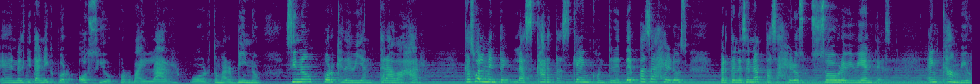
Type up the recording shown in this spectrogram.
en el Titanic por ocio, por bailar, por tomar vino, sino porque debían trabajar. Casualmente, las cartas que encontré de pasajeros pertenecen a pasajeros sobrevivientes. En cambio,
